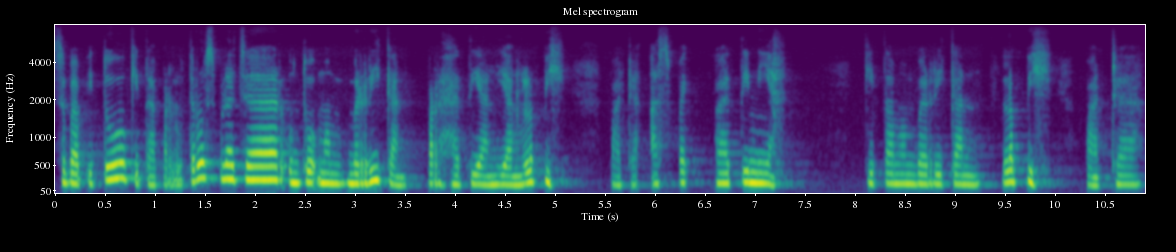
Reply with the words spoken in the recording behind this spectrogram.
Sebab itu kita perlu terus belajar untuk memberikan perhatian yang lebih pada aspek batiniah kita memberikan lebih pada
